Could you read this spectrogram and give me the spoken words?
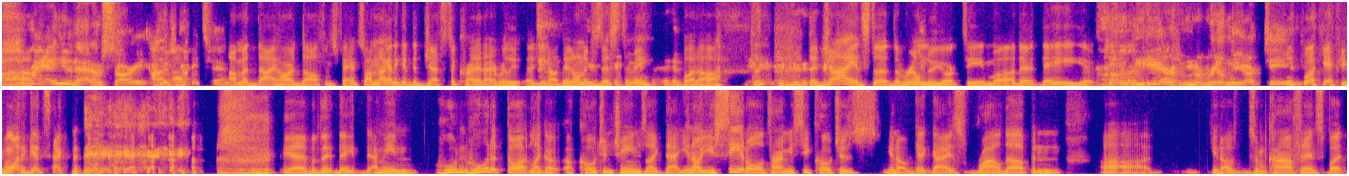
Oh Uh, right, I knew that. I'm sorry. I'm a I- I- Giants fan. I'm a diehard Dolphins fan, so I'm not going to give the Jets the credit. I really, uh, you know, they don't exist to me. But uh, the, the Giants, the the real New York team, uh, they they they. Neither of them a real New York team. well, yeah, if you want to get technical, yeah, but they, they, I mean, who who would have thought like a, a coaching change like that? You know, you see it all the time. You see coaches, you know, get guys riled up and, uh, you know, some confidence. But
